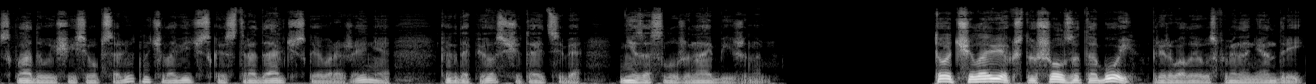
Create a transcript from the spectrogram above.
складывающиеся в абсолютно человеческое страдальческое выражение, когда пес считает себя незаслуженно обиженным. «Тот человек, что шел за тобой», — прервал ее воспоминание Андрей,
